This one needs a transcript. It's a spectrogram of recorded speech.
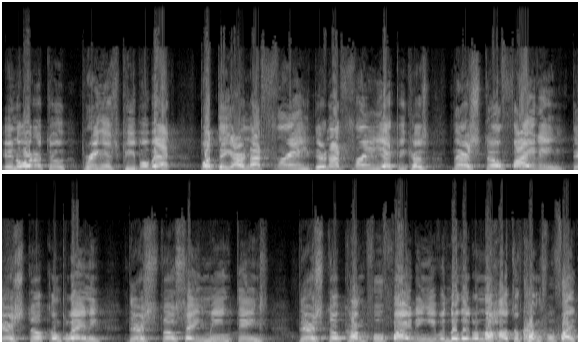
in order to bring his people back. But they are not free. They're not free yet because they're still fighting. They're still complaining. They're still saying mean things. They're still kung fu fighting, even though they don't know how to kung fu fight.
